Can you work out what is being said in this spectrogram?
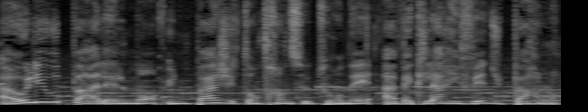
À Hollywood parallèlement, une page est en train de se tourner avec l'arrivée du parlant.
